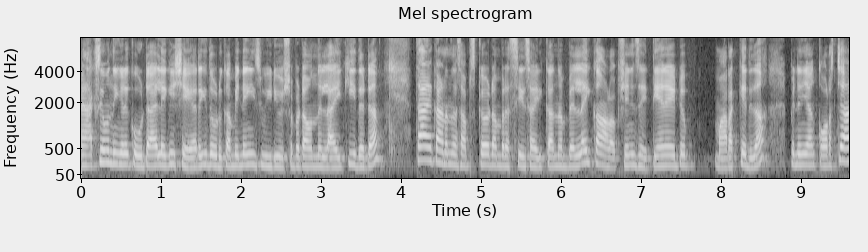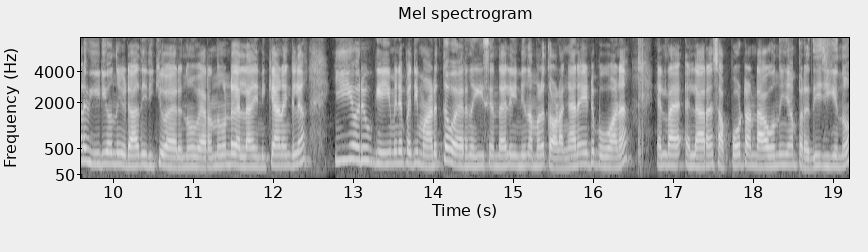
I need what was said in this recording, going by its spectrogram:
മാക്സിമം നിങ്ങൾ കൂട്ടുകാരിലേക്ക് ഷെയർ ചെയ്ത് കൊടുക്കാം. പിന്നെ ഈ വീഡിയോ ഇഷ്ടപ്പെട്ടാൽ ഒന്ന് ലൈക്ക് ചെയ്തിട്ട് താഴെ കാണുന്ന സബ്സ്ക്രൈബ് ബട്ടൺ പ്രസ് ചെയ്ത് സഹിക്കാവുന്ന ബെല്ലൈക്കാൾ ഓപ്ഷൻ സെറ്റ് ചെയ്യാനായിട്ട് മറക്കരുത്. പിന്നെ ഞാൻ കുറച്ചാൾ വീഡിയോ ഒന്നും ഇടാതിരിക്കുമായിരുന്നു വിറന്നുകൊണ്ടല്ല. എനിക്കാണെങ്കിൽ ഈ ഒരു ഗെയിമിനെ പറ്റി മടുത്ത് പോയായിരുന്നു ഗീസ്. എന്തായാലും ഇനി നമ്മൾ തുടങ്ങാനായിട്ട് പോവാണ്. എല്ലാ എല്ലാവരുടെയും സപ്പോർട്ട് ഉണ്ടാകുമെന്ന് ഞാൻ പ്രതീക്ഷിക്കുന്നു.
